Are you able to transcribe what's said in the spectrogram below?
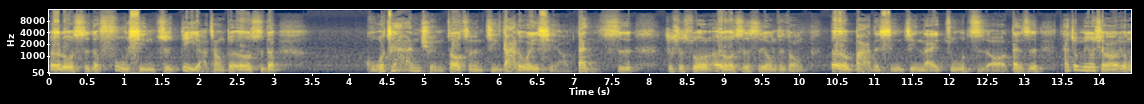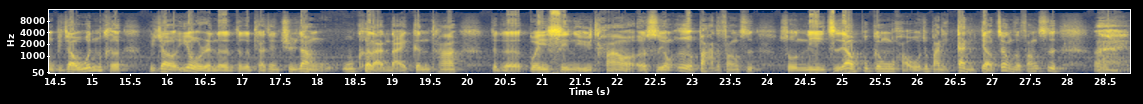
俄罗斯的复兴之地啊，这样对俄罗斯的国家安全造成极大的威胁啊。但是，就是说，俄罗斯是用这种恶霸的行径来阻止哦，但是他就没有想要用比较温和、比较诱人的这个条件去让乌克兰来跟他这个归心于他哦，而是用恶霸的方式说：“你只要不跟我好，我就把你干掉。”这样的方式，唉。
